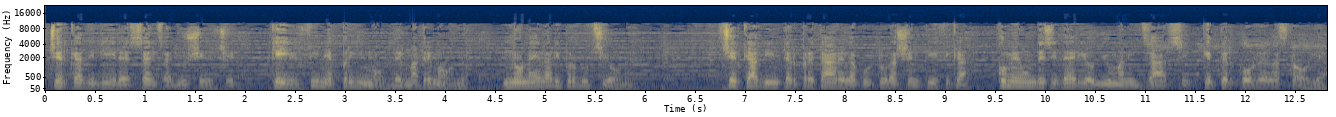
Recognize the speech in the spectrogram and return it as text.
Cerca di dire, senza riuscirci, che il fine primo del matrimonio non è la riproduzione. Cerca di interpretare la cultura scientifica come un desiderio di umanizzarsi che percorre la storia.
